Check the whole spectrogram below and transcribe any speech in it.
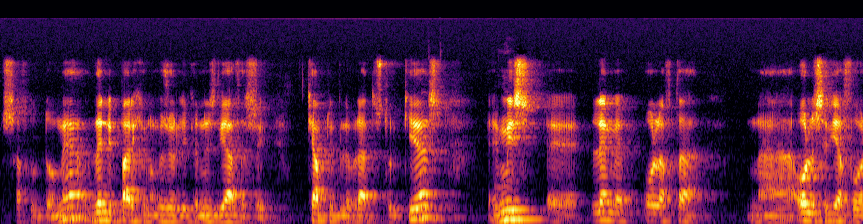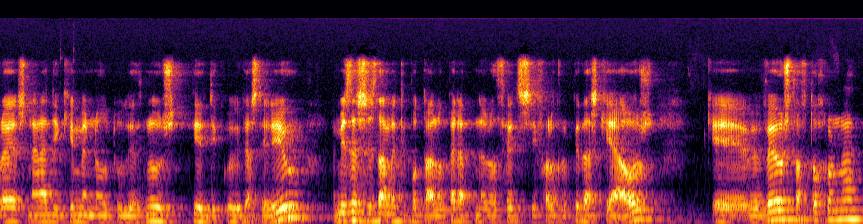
σε αυτόν τον τομέα, δεν υπάρχει νομίζω ειλικρινής διάθεση και από την πλευρά της Τουρκίας. Εμείς ε, λέμε όλα αυτά να, όλες οι διαφορές να είναι αντικείμενο του Διεθνούς Διευθυντικού Δικαστηρίου. Εμείς δεν συζητάμε τίποτα άλλο πέρα από την ερωθέτηση υφαλοκρηπίδας και ΑΟΣ και βεβαίως ταυτόχρονα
